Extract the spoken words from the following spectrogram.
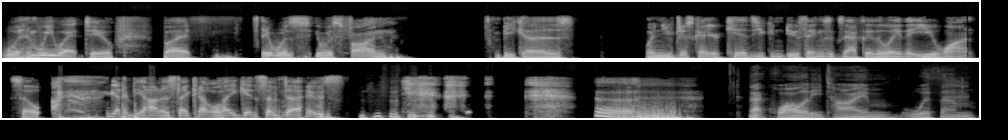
when we went to. But it was it was fun because when you've just got your kids, you can do things exactly the way that you want. So I gotta be honest, I kind of like it sometimes. uh. That quality time with them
